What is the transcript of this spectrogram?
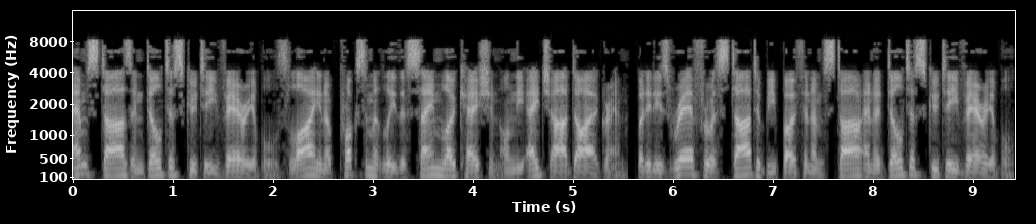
AM stars and delta Scuti variables lie in approximately the same location on the HR diagram, but it is rare for a star to be both an AM star and a delta Scuti variable.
